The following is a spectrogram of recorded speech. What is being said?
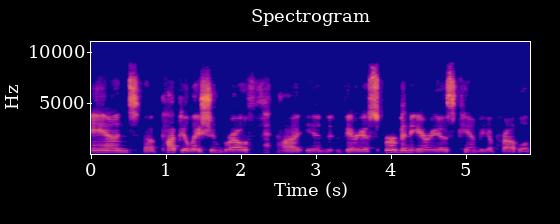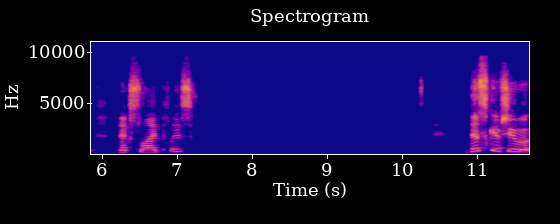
and uh, population growth uh, in various urban areas can be a problem. Next slide, please. This gives you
